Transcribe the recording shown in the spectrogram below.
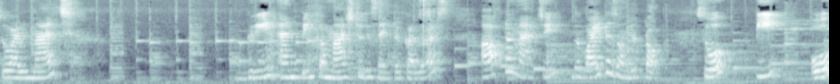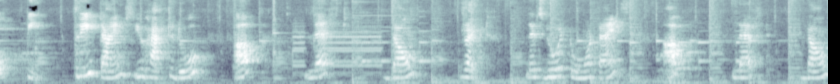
So I'll match green and pink are matched to the center colors. After matching the white is on the top. So T O P. Three times you have to do up left down right. Let's do it two more times. Up left down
